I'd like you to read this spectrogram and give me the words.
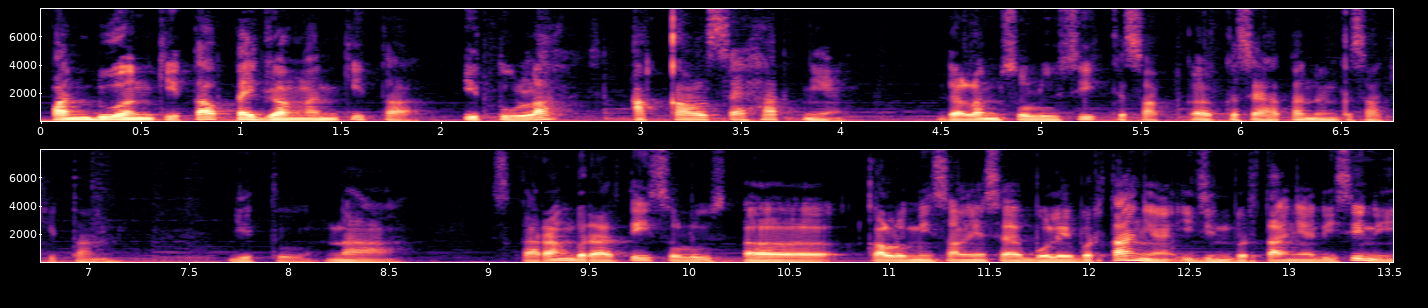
panduan kita, pegangan kita. Itulah akal sehatnya dalam solusi eh, kesehatan dan kesakitan gitu. Nah, sekarang berarti solusi uh, kalau misalnya saya boleh bertanya, izin bertanya di sini,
